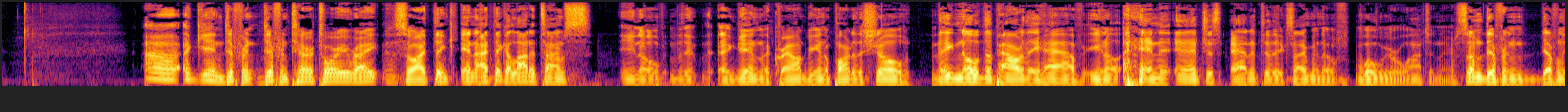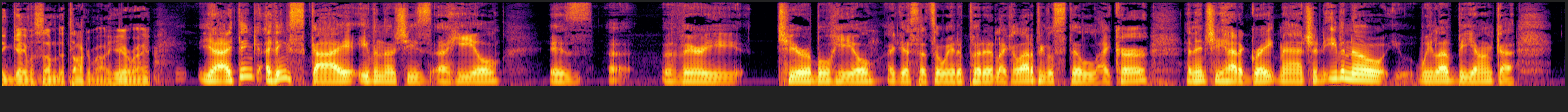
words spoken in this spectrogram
Uh, again, different different territory, right? So I think, and I think a lot of times, you know, the, again, the crowd being a part of the show, they know the power they have, you know, and, and that just added to the excitement of what we were watching there. Some different definitely gave us something to talk about here, right? Yeah, I think I think Sky, even though she's a heel, is a, a very cheerable heel. I guess that's a way to put it. Like a lot of people still like her, and then she had a great match. And even though we love Bianca,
